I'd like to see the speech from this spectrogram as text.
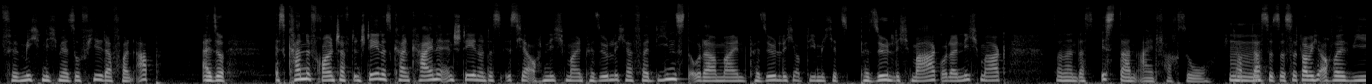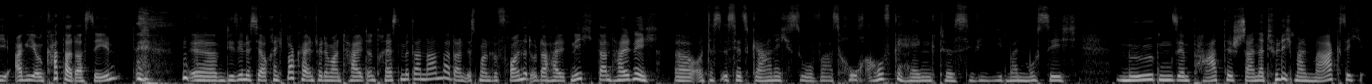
für mich nicht mehr so viel davon ab. Also es kann eine Freundschaft entstehen, es kann keine entstehen und das ist ja auch nicht mein persönlicher Verdienst oder mein persönlich, ob die mich jetzt persönlich mag oder nicht mag, sondern das ist dann einfach so. Ich glaube, Mhm. das ist, das ist, glaube ich, auch, weil wie Agi und Katha das sehen. ähm, die sehen es ja auch recht locker. Entweder man teilt Interessen miteinander, dann ist man befreundet oder halt nicht, dann halt nicht. Äh, und das ist jetzt gar nicht so was hoch aufgehängtes, wie man muss sich mögen, sympathisch sein. Natürlich, man mag sich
